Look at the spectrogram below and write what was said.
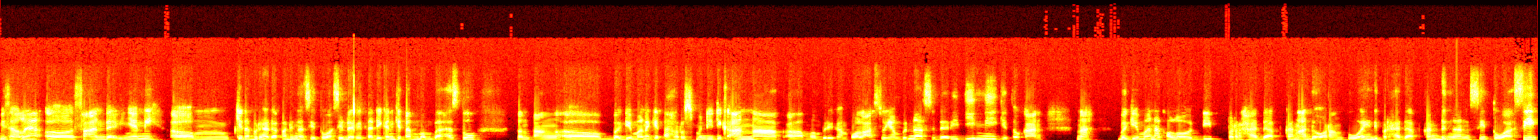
misalnya uh, seandainya nih um, kita berhadapan dengan situasi dari tadi kan kita membahas tuh tentang uh, bagaimana kita harus mendidik anak, uh, memberikan pola asuh yang benar sedari dini gitu kan. Nah, bagaimana kalau diperhadapkan ada orang tua yang diperhadapkan dengan situasi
